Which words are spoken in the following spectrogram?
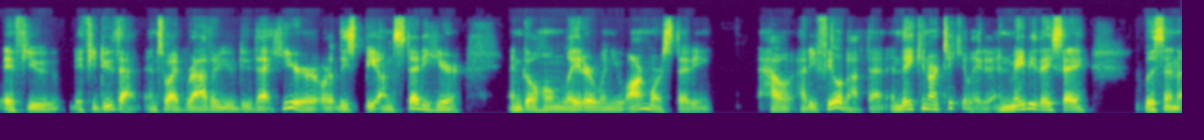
if you if you do that. And so i'd rather you do that here or at least be unsteady here and go home later when you are more steady. How how do you feel about that? And they can articulate it. And maybe they say listen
